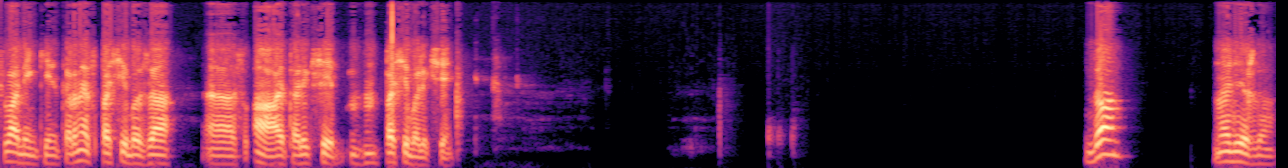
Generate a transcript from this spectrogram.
Слабенький интернет, спасибо за... А, это Алексей. Угу. Спасибо, Алексей. Да, Надежда.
